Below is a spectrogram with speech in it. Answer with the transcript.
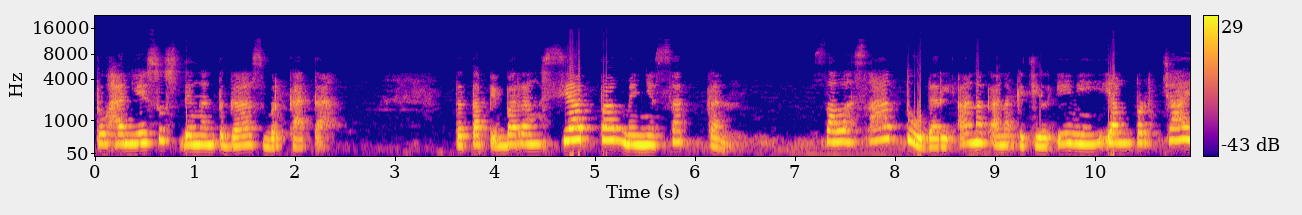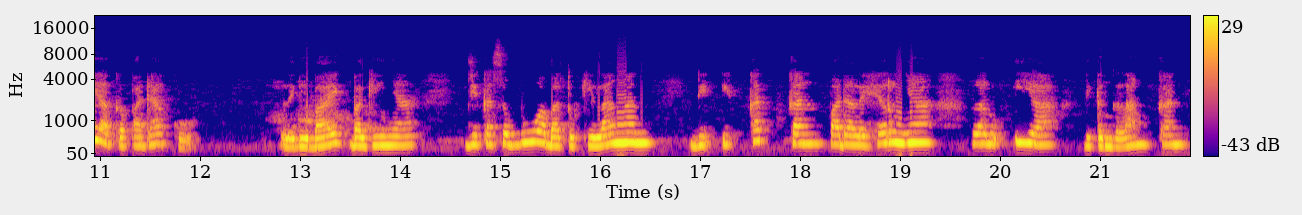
Tuhan Yesus dengan tegas berkata, tetapi barang siapa menyesatkan salah satu dari anak-anak kecil ini yang percaya kepadaku, lebih baik baginya jika sebuah batu kilangan diikatkan pada lehernya, lalu ia ditenggelamkan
